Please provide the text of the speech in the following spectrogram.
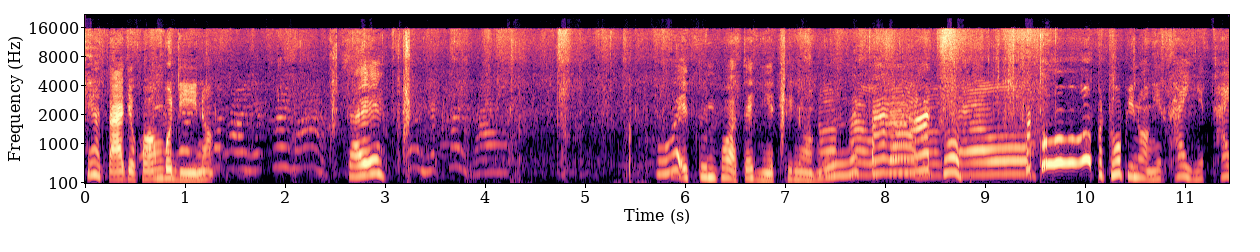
เนี่ยตาเจ้าของบ่ดีเนาะใส่โอ้ยไอ้ตุนพ่อแต่เห็ดพี่น้องเอ้ยปาดโทษปะโทปะโทพี่น้องเห็ดไข่เห็ดไข่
